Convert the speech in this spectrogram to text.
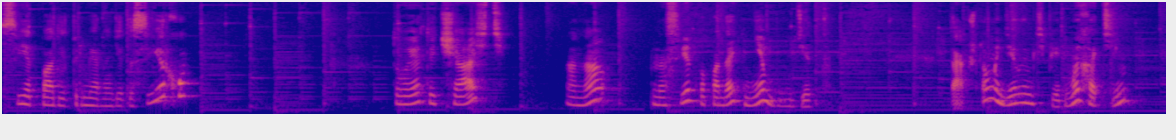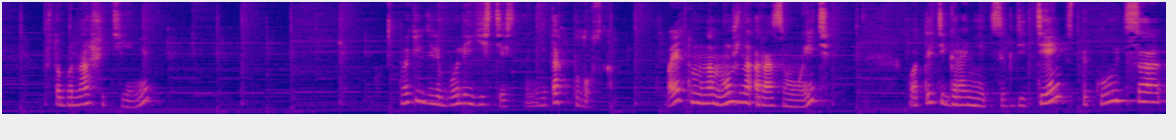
свет падает примерно где-то сверху, то эта часть, она на свет попадать не будет. Так, что мы делаем теперь? Мы хотим, чтобы наши тени выглядели более естественно, не так плоско. Поэтому нам нужно размыть вот эти границы, где тень стыкуется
